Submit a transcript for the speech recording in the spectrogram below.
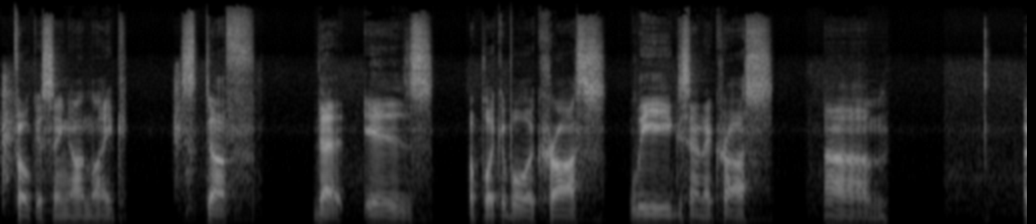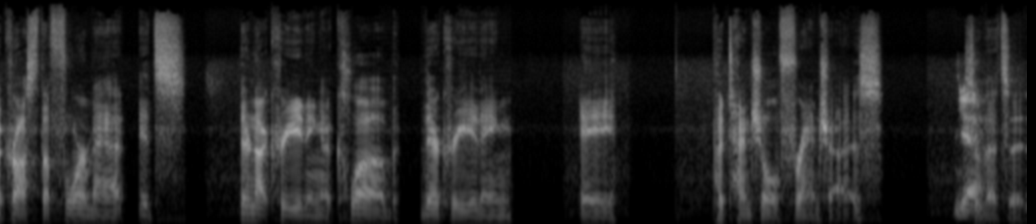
focusing on like stuff that is applicable across leagues and across um, across the format. It's they're not creating a club; they're creating a potential franchise. Yeah. So that's it.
